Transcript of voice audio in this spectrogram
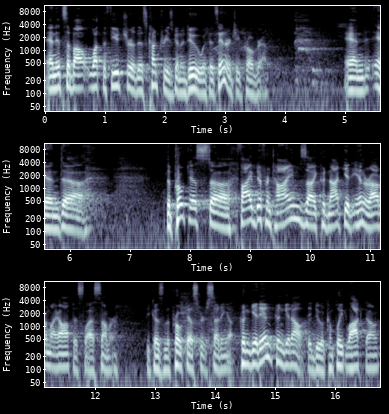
And it's about what the future of this country is going to do with its energy program. And, and uh, the protests, uh, five different times, I could not get in or out of my office last summer because of the protesters setting up. Couldn't get in, couldn't get out. They'd do a complete lockdown.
